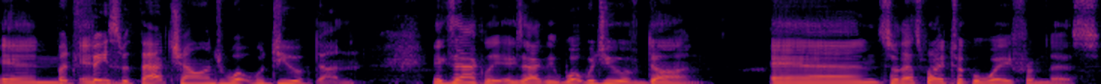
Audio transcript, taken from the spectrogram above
in But faced with that challenge, what would you have done? exactly, exactly, what would you have done? And so that's what I took away from this.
